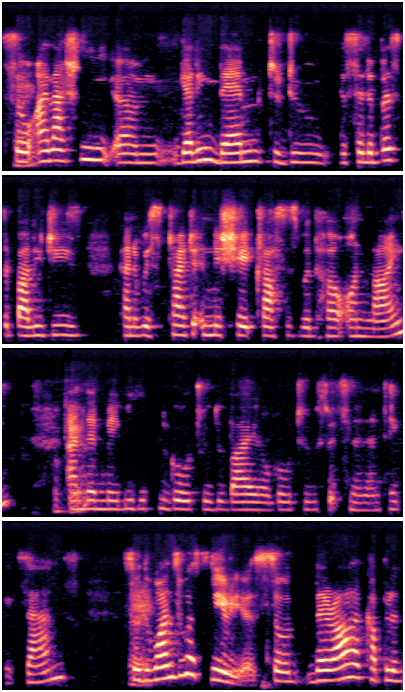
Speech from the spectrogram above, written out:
So right. I'm actually um, getting them to do the syllabus, but Pali ji kind of was trying to initiate classes with her online okay. and then maybe they can go to Dubai or go to Switzerland and take exams. So right. the ones who are serious, so there are a couple of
